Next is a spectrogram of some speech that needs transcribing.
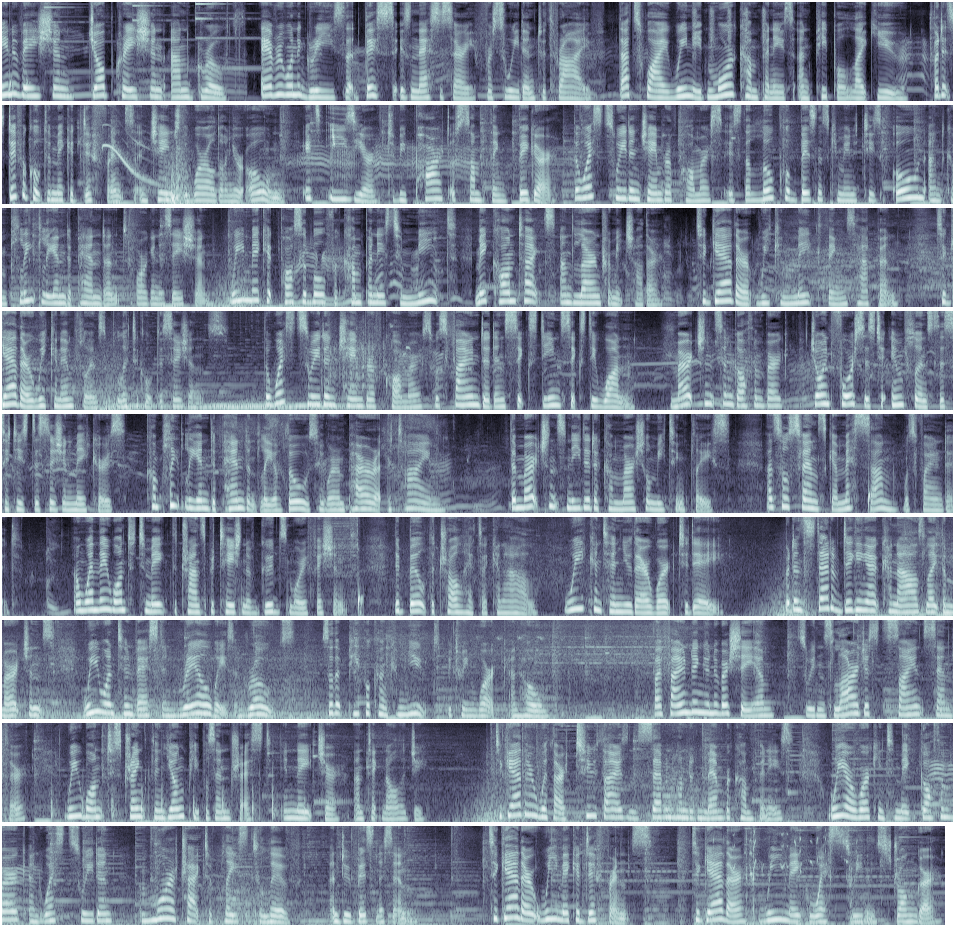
Innovation, job creation, and growth. Everyone agrees that this is necessary for Sweden to thrive. That's why we need more companies and people like you. But it's difficult to make a difference and change the world on your own. It's easier to be part of something bigger. The West Sweden Chamber of Commerce is the local business community's own and completely independent organisation. We make it possible for companies to meet, make contacts, and learn from each other. Together, we can make things happen. Together, we can influence political decisions. The West Sweden Chamber of Commerce was founded in 1661. Merchants in Gothenburg joined forces to influence the city's decision makers, completely independently of those who were in power at the time. The merchants needed a commercial meeting place, and so Svenska Mässan was founded. And when they wanted to make the transportation of goods more efficient, they built the Trollhätte Canal. We continue their work today, but instead of digging out canals like the merchants, we want to invest in railways and roads so that people can commute between work and home. By founding Universeum, Sweden's largest science centre, we want to strengthen young people's interest in nature and technology. Together with our 2,700 member companies, we are working to make Gothenburg and West Sweden a more attractive place to live and do business in. Together, we make a difference Together, we make West Sweden stronger.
